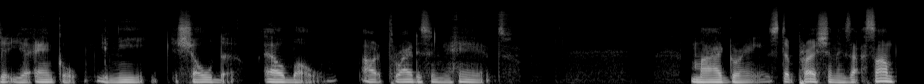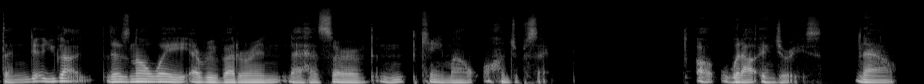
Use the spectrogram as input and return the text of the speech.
your, your ankle, your knee, your shoulder, elbow, arthritis in your hands, migraines, depression, is that something. You got there's no way every veteran that has served came out 100% uh, without injuries. Now,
